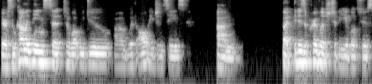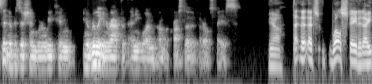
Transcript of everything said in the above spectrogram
there are some common themes to, to what we do um, with all agencies. Um, but it is a privilege to be able to sit in a position where we can you know really interact with anyone um, across the federal space yeah. That, that, that's well stated. I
